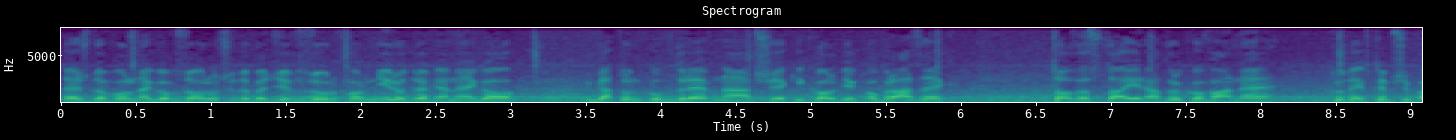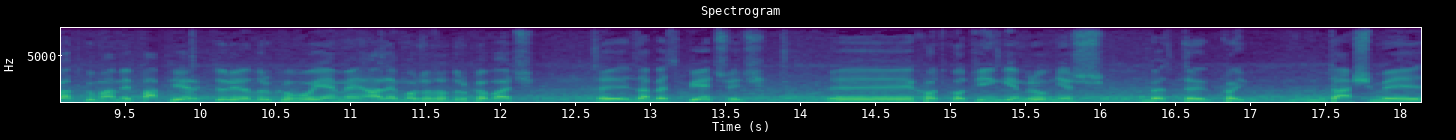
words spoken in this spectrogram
też dowolnego wzoru, czy to będzie wzór forniru drewnianego, gatunków drewna, czy jakikolwiek obrazek, to zostaje nadrukowane. Tutaj w tym przypadku mamy papier, który nadrukowujemy, ale może zadrukować, e, zabezpieczyć e, hot coatingiem również bez te taśmy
